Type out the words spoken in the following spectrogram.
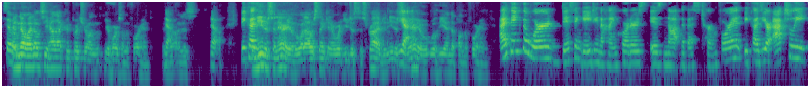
So And no, I don't see how that could put you on your horse on the forehand. You No. know, I just, no. in Because either scenario, what I was thinking or what you just described, in either Yeah. scenario, will he end up on the forehand? I think the word disengaging the hindquarters is not the best term for it because you're actually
